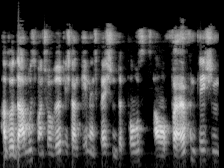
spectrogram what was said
Also da muss man schon wirklich dann dementsprechende Posts auch veröffentlichen,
